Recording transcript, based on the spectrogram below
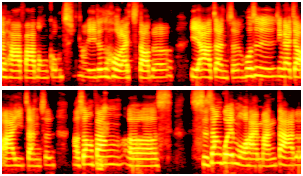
对他发动攻击，那也就是后来知道的以阿战争，或是应该叫阿伊战争，然后双方呃死伤规模还蛮大的，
